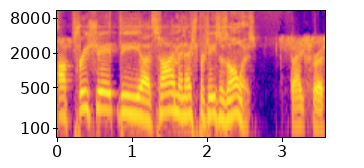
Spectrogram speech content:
appreciate the uh, time and expertise as always. Thanks, Chris.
